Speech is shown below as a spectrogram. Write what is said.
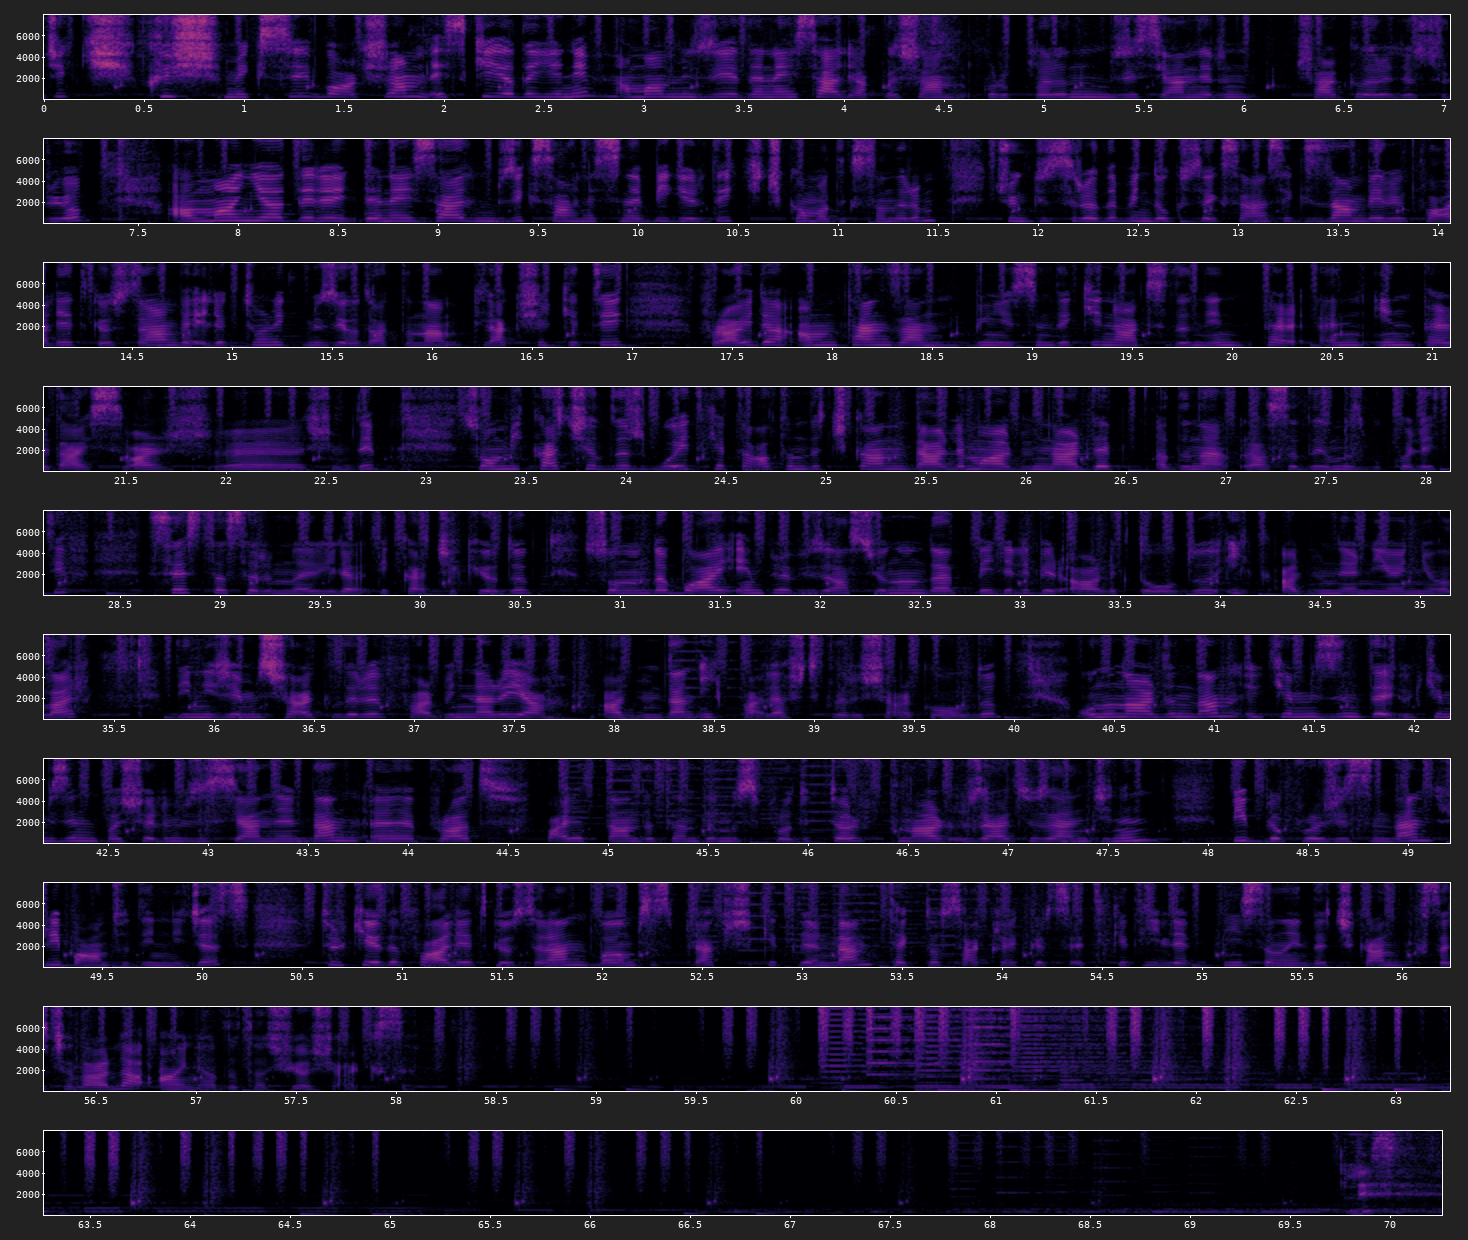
Logic kış mixi bu akşam eski ya da yeni ama müziğe deneysel yaklaşan grupların, müzisyenlerin şarkılarıyla sürüyor. Almanya deneysel müzik sahnesine bir girdik, çıkamadık sanırım. Çünkü sırada 1988'den beri faaliyet gösteren ve elektronik müziğe odaklanan plak şirketi Freude am Tanzen bünyesindeki No Accident in, Per- in Paradise var e, şimdi. Son birkaç yıldır bu etiket altında çıkan derleme albümlerde adına rastladığımız bu kolektif ses tasarımlarıyla dikkat çekiyordu. Sonunda bu ay improvizasyonun da belirli bir ağırlıkta olduğu ilk albümlerini yayınlıyorlar. Dinleyeceğimiz şarkıları Farbinaria albümden ilk paylaştıkları şarkı oldu. Onun ardından ülkemizin de ülkemizin başarılı müzisyenlerinden e, Proud Pilot'tan da tanıdığımız prodüktör Pınar Üzel Tüzenci'nin Biblo projesinden Rebound'u dinleyeceğiz. Türkiye'de faaliyet gösteren bağımsız plak şirketlerinden Tektosak Records etiketiyle Nisan ayında çıkan kısaçalarla aynı adı taşıyor şarkısı. Listen.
